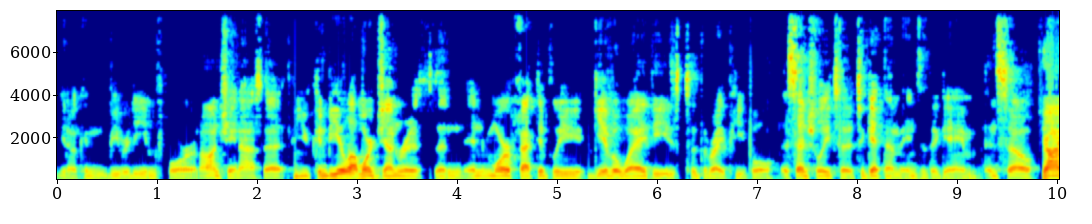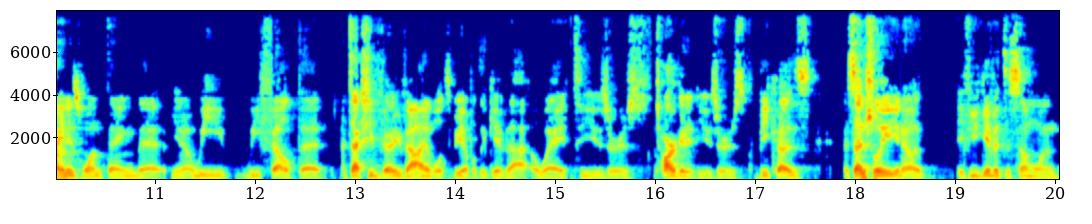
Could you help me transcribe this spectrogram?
you know, can be redeemed for an on-chain asset, you can be a lot more generous and, and more effectively give away these to the right people, essentially to, to get them into the game. And so Shine is one thing that, you know, we, we felt that it's actually very valuable to be able to give that away to users targeted users because essentially, you know, if you give it to someone,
